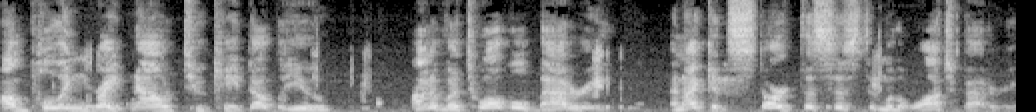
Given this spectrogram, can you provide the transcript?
I'm pulling right now 2 kW out of a 12 volt battery, and I can start the system with a watch battery.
